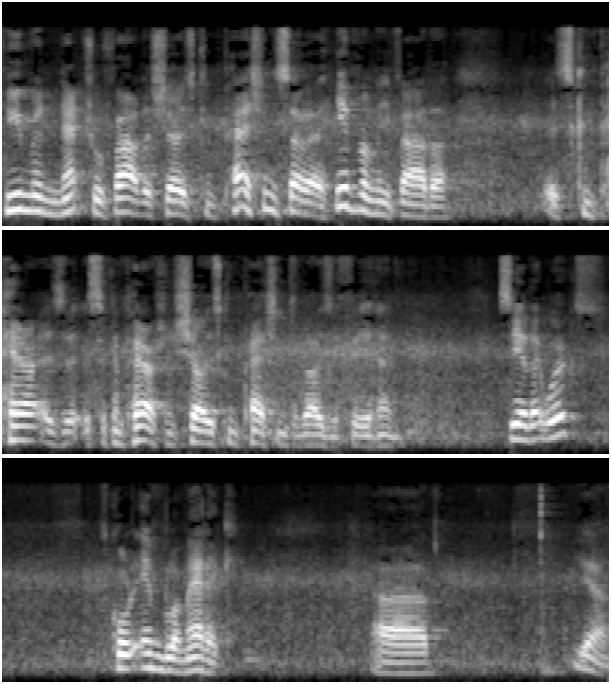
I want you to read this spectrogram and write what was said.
human, natural father, shows compassion, so a heavenly father is compare, is a, it's a comparison, shows compassion to those who fear him. See how that works? It's called emblematic. Uh, yeah.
